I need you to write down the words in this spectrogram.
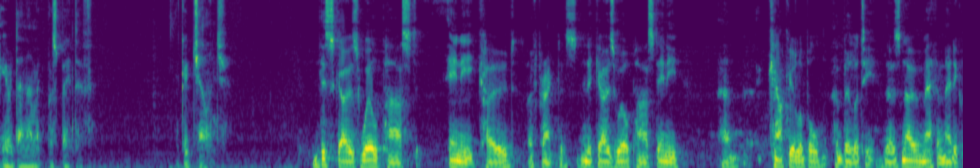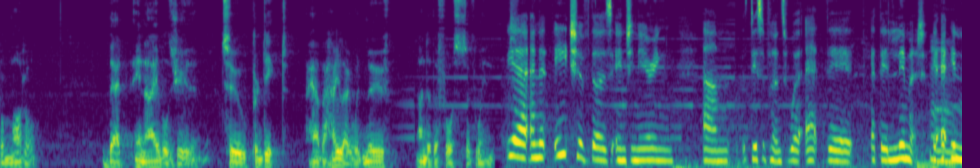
aerodynamic perspective. A good challenge. This goes well past any code of practice and it goes well past any um, calculable ability. There's no mathematical model that enables you to predict how the halo would move under the forces of wind. Yeah, and at each of those engineering um, disciplines were at their at their limit i- in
